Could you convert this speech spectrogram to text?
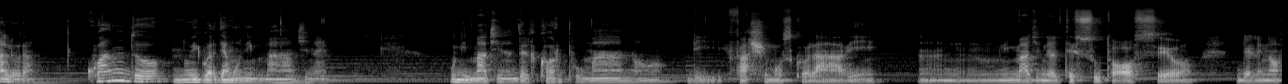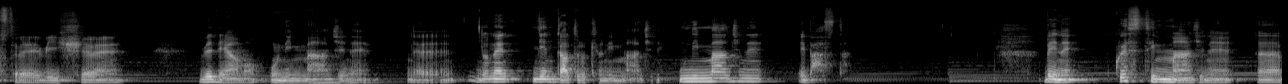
Allora, quando noi guardiamo un'immagine, un'immagine del corpo umano, di fasce muscolari, mm, un'immagine del tessuto osseo, delle nostre viscere, vediamo un'immagine. Eh, non è nient'altro che un'immagine. Un'immagine e basta. Bene, questa immagine eh,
